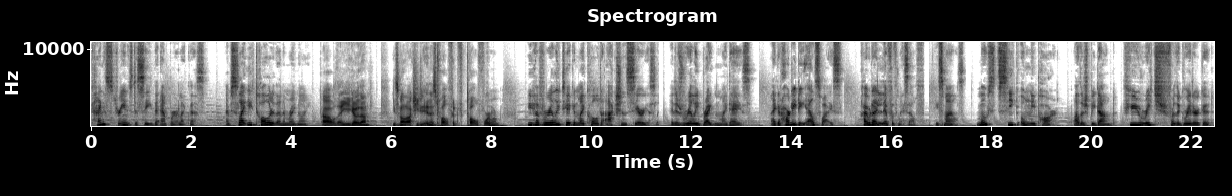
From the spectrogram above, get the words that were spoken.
kind of strange to see the Emperor like this. I'm slightly taller than him right now. oh, well, there you go then. He's not actually in his 12 foot tall form. form. You have really taken my call to action seriously. It has really brightened my days. I could hardly do elsewise. How would I live with myself? He smiles. Most seek only power, others be damned. Few reach for the greater good,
